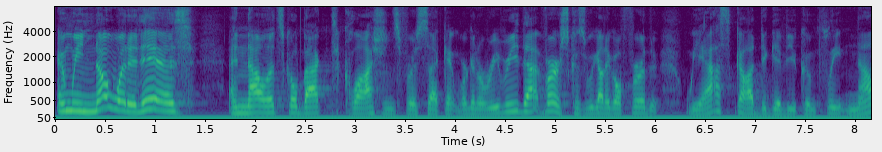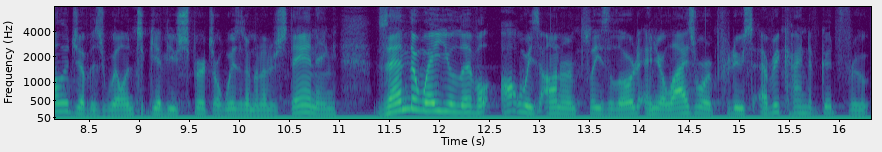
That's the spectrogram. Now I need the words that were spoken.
and we know what it is and now let's go back to Colossians for a second. We're going to reread that verse because we got to go further. We ask God to give you complete knowledge of His will and to give you spiritual wisdom and understanding. Then the way you live will always honor and please the Lord, and your lives will produce every kind of good fruit.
